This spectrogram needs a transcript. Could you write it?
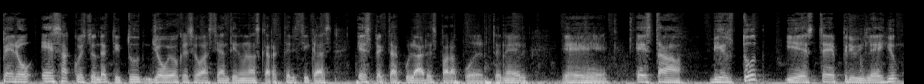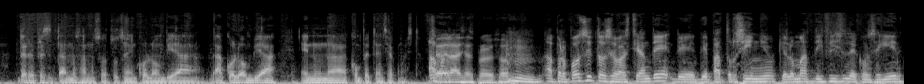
Pero esa cuestión de actitud, yo veo que Sebastián tiene unas características espectaculares para poder tener eh, esta virtud y este privilegio de representarnos a nosotros en Colombia, a Colombia en una competencia como esta. Muchas gracias, profesor. A propósito, Sebastián, de, de- de patrocinio, que es lo más difícil de conseguir,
